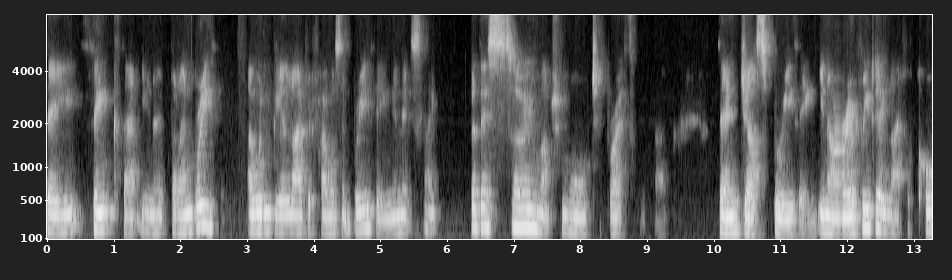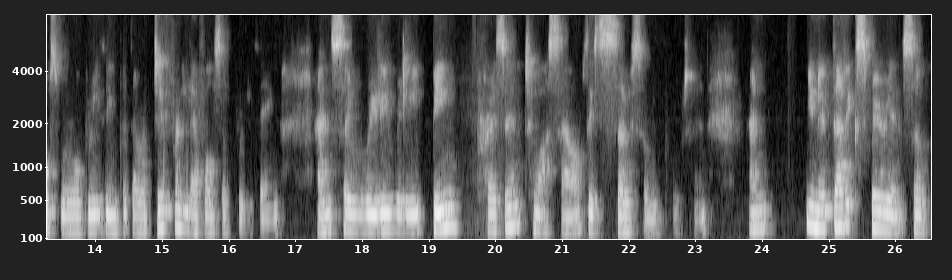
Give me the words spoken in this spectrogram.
they think that, you know, but I'm breathing. I wouldn't be alive if I wasn't breathing. And it's like, but there's so much more to breath work than just breathing. In our everyday life, of course, we're all breathing, but there are different levels of breathing. And so, really, really being present to ourselves is so, so important. And you know, that experience of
